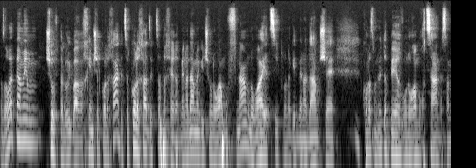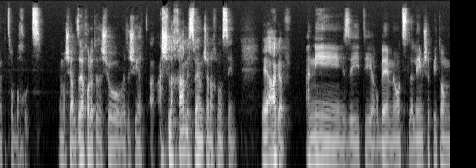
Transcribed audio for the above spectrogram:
אז הרבה פעמים שוב תלוי בערכים של כל אחד אצל כל אחד זה קצת אחרת. בן אדם נגיד שהוא נורא מופנם נורא יציק לו נגיד בן אדם שכל הזמן מדבר והוא נורא מוחצן ושם את עצמו בחוץ. למשל זה יכול להיות איזשהו, איזושהי השלכה מסוימת שאנחנו עושים. אגב אני זיהיתי הרבה מאוד צללים שפתאום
